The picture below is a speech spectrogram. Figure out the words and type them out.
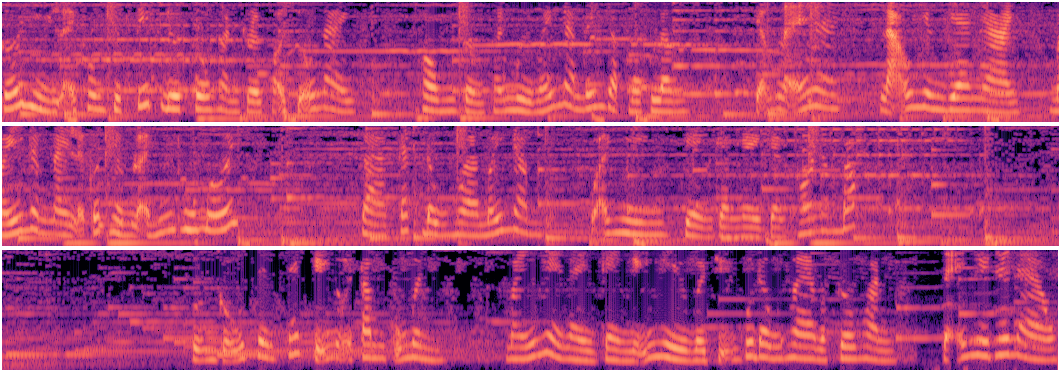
cớ gì lại không trực tiếp đưa cơ hoành rời khỏi chỗ này, không cần phải mười mấy năm đến gặp một lần. Chẳng lẽ lão nhân gia ngài mấy năm nay lại có thêm loại hứng thú mới? Xa cách đồng hòa mấy năm, quả nhiên chàng càng ngày càng khó nắm bắt. Phượng Cửu xem xét kỹ nội tâm của mình, Mấy ngày này càng nghĩ nhiều về chuyện của Đông Hoa và Cơ Hoành sẽ như thế nào.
